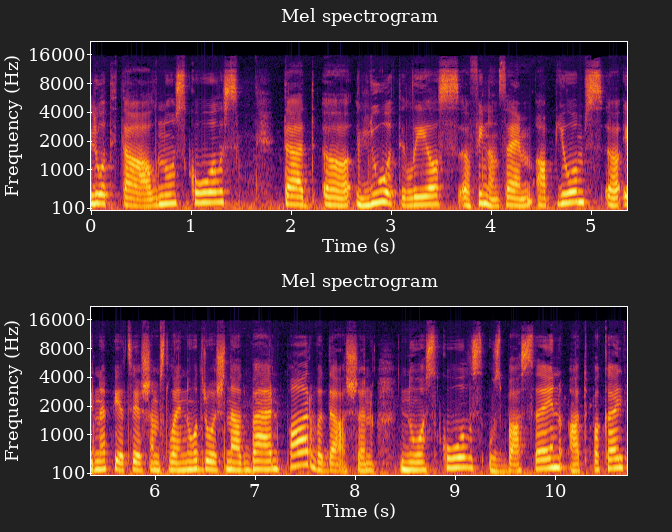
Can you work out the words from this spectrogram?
ļoti tālu no skolas, tad uh, ļoti liels uh, finansējuma apjoms uh, ir nepieciešams, lai nodrošinātu bērnu pārvadāšanu no skolas uz baseinu atpakaļ,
